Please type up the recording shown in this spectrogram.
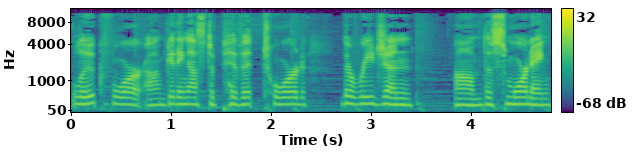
Luke, for um, getting us to pivot toward the region um, this morning.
